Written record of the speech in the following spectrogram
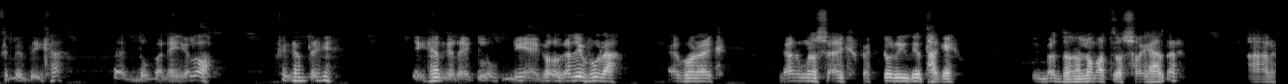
ছেলে দেখা এক দোকানে গেল, সেখান থেকে এখানকার এক লোক নিয়ে গাজীপুরা এখন এক গার্মেন্টস এক ফ্যাক্টরিতে থাকে। বেতন হলো মাত্র ছয় হাজার। আর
